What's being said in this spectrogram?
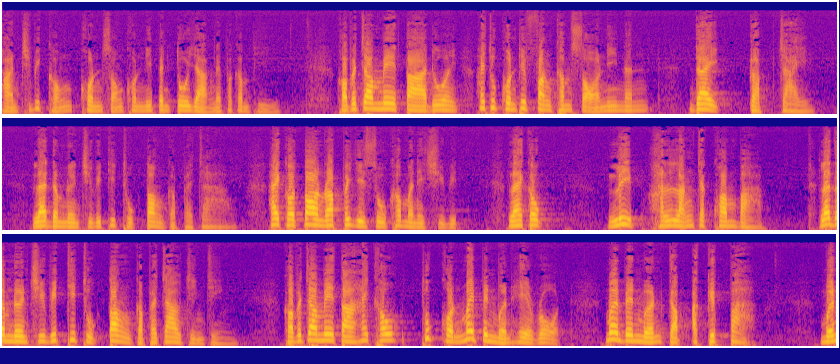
ผ่านชีวิตของคนสองคนนี้เป็นตัวอย่างในพระคัมภีร์ ขอพระเจ้าเมตตาด้วย ให้ทุกคนที่ฟังคำสอนนี้นั้น ได้กลับใจ และดำเนินชีวิตที่ถูกต้องกับพระเจ้า ให้เขาต้อนรับพระเยซูเข้ามาในชีวิต และเขารีบหันหลังจากความบาป และดำเนินชีวิตที่ถูกต้องกับพระเจ้าจริง ๆ ขอพระเจ้าเมตตาให้เขาทุกคนไม่เป็นเหมือนเฮโรดไม่เป็นเหมือนกับอกิปปาเหมือน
